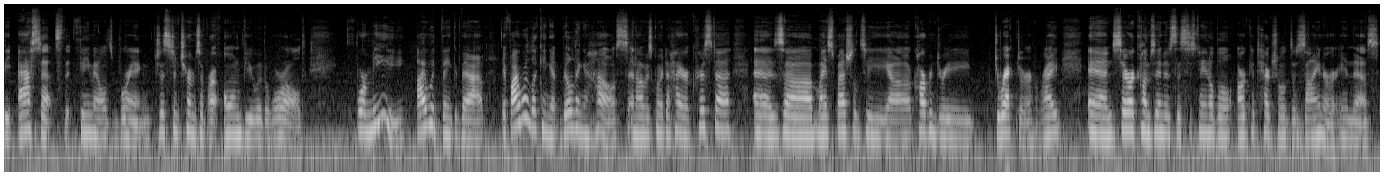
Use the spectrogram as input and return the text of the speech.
the assets that females bring, just in terms of our own view of the world for me, I would think that if I were looking at building a house and I was going to hire Krista as uh, my specialty uh, carpentry director, right? And Sarah comes in as the sustainable architectural designer in this.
